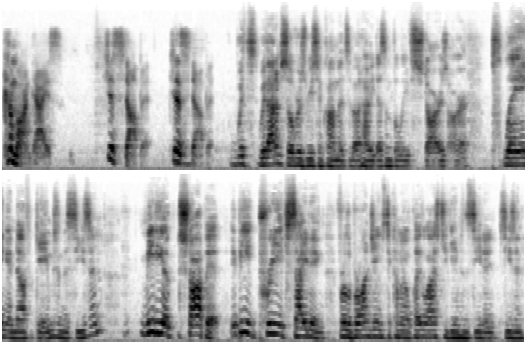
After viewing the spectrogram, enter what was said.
come on guys. Just stop it. Just stop it. With with Adam Silver's recent comments about how he doesn't believe stars are playing enough games in the season media, stop it. It'd be pretty exciting for LeBron James to come out, play the last two games in the season,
